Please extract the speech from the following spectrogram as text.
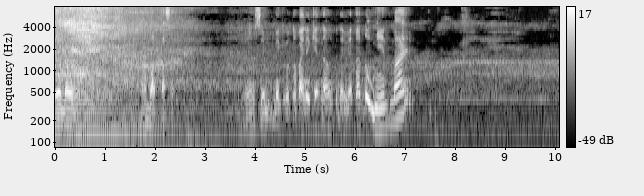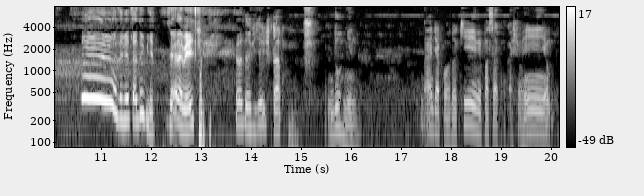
Eu não. A moto passando. Eu não sei muito bem o que eu tô fazendo aqui, não. Eu devia estar dormindo, mas. Eu devia estar dormindo. Sinceramente, eu devia estar dormindo. Mas acordou aqui, veio passear com o cachorrinho.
